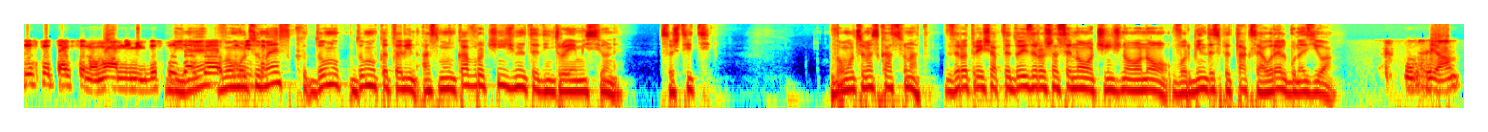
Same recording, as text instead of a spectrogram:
Despre taxe nu, nu am nimic de spus. Bine, dar vă mulțumesc. Domnul, domnul Cătălin, ați mâncat vreo 5 minute dintr-o emisiune. Să știți. Vă mulțumesc că ați sunat. 0372069599. Vorbim despre taxe. Aurel, bună ziua! Bună ziua!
